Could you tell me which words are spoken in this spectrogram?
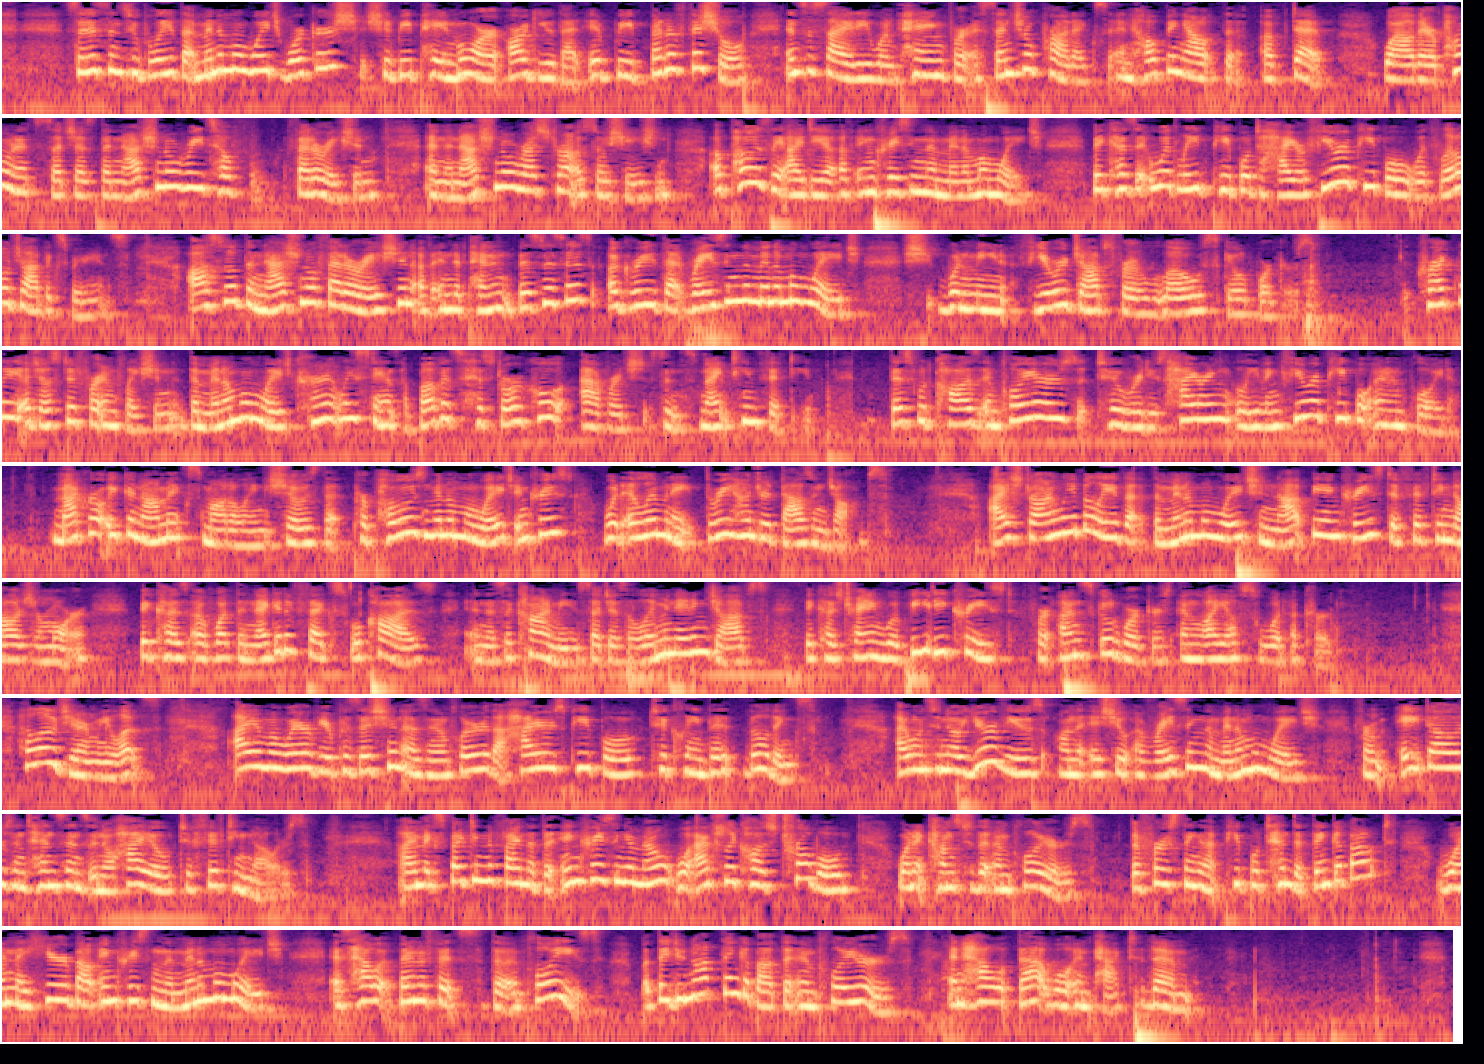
Citizens who believe that minimum wage workers should be paid more argue that it would be beneficial in society when paying for essential products and helping out the, of debt, while their opponents, such as the National Retail Federation and the National Restaurant Association oppose the idea of increasing the minimum wage because it would lead people to hire fewer people with little job experience. Also, the National Federation of Independent Businesses agreed that raising the minimum wage sh- would mean fewer jobs for low skilled workers. Correctly adjusted for inflation, the minimum wage currently stands above its historical average since 1950. This would cause employers to reduce hiring, leaving fewer people unemployed. Macroeconomics modeling shows that proposed minimum wage increase would eliminate 300,000 jobs. I strongly believe that the minimum wage should not be increased to $15 or more because of what the negative effects will cause in this economy, such as eliminating jobs because training would be decreased for unskilled workers and layoffs would occur. Hello, Jeremy Lutz. I am aware of your position as an employer that hires people to clean buildings. I want to know your views on the issue of raising the minimum wage from $8.10 in Ohio to $15. I am expecting to find that the increasing amount will actually cause trouble when it comes to the employers. The first thing that people tend to think about when they hear about increasing the minimum wage is how it benefits the employees, but they do not think about the employers and how that will impact them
